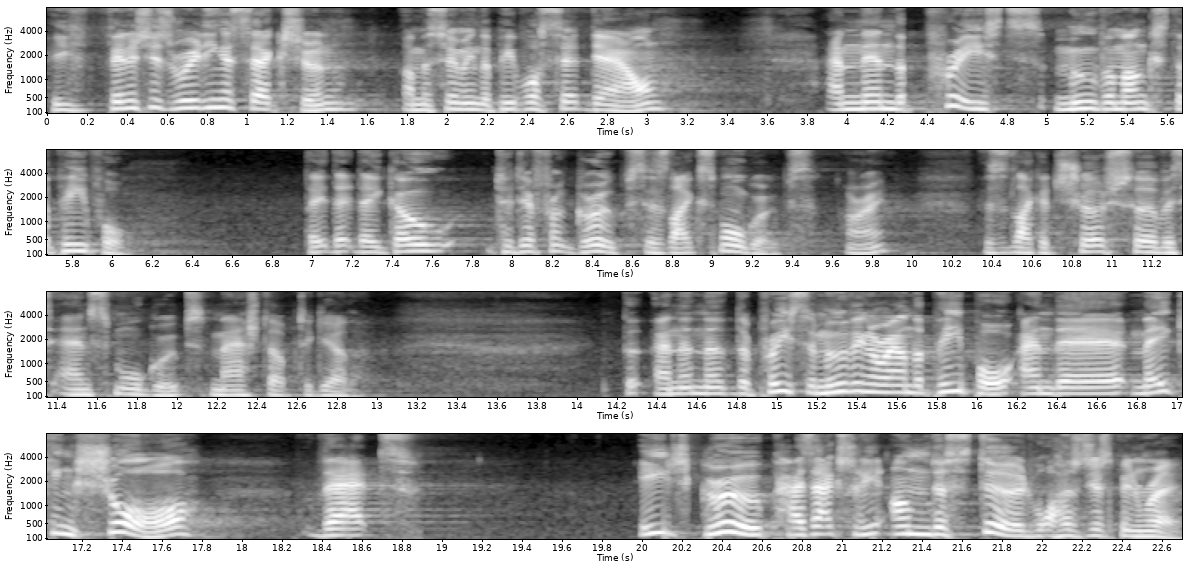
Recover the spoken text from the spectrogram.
He finishes reading a section. I'm assuming the people sit down And then the priests move amongst the people. They, they, they go to different groups. There's like small groups, all right? This is like a church service and small groups mashed up together. And then the, the priests are moving around the people and they're making sure that each group has actually understood what has just been read.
